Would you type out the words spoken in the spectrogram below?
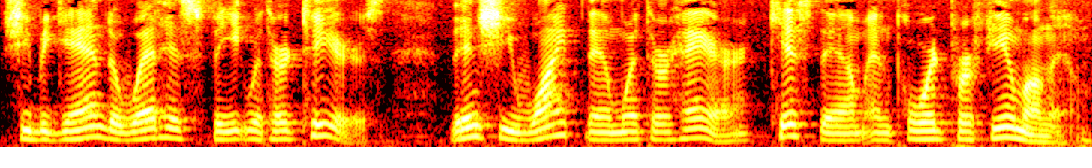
she began to wet his feet with her tears. Then she wiped them with her hair, kissed them, and poured perfume on them.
